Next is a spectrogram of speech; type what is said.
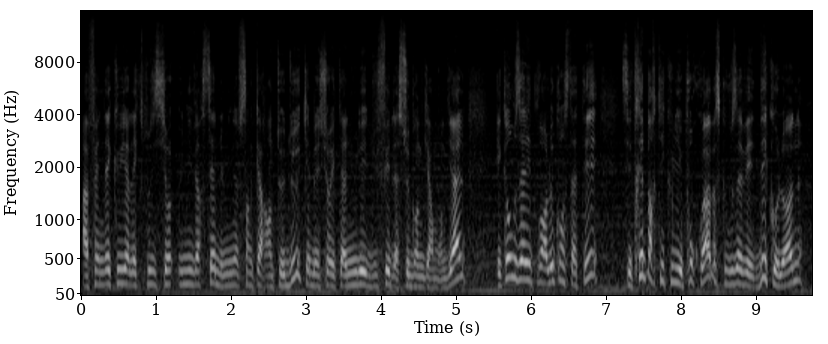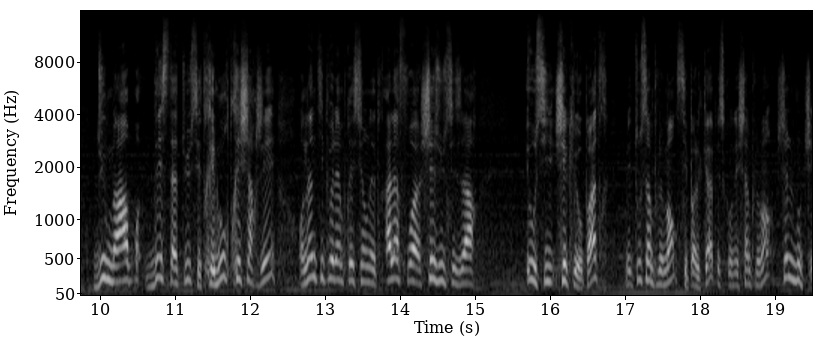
afin d'accueillir l'exposition universelle de 1942, qui a bien sûr été annulée du fait de la Seconde Guerre mondiale. Et comme vous allez pouvoir le constater, c'est très particulier. Pourquoi? Parce que vous avez des colonnes, du marbre, des statues, c'est très lourd, très chargé. On a un petit peu l'impression d'être à la fois chez Jules César et aussi chez Cléopâtre, mais tout simplement, ce n'est pas le cas, parce qu'on est simplement chez le Duce.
